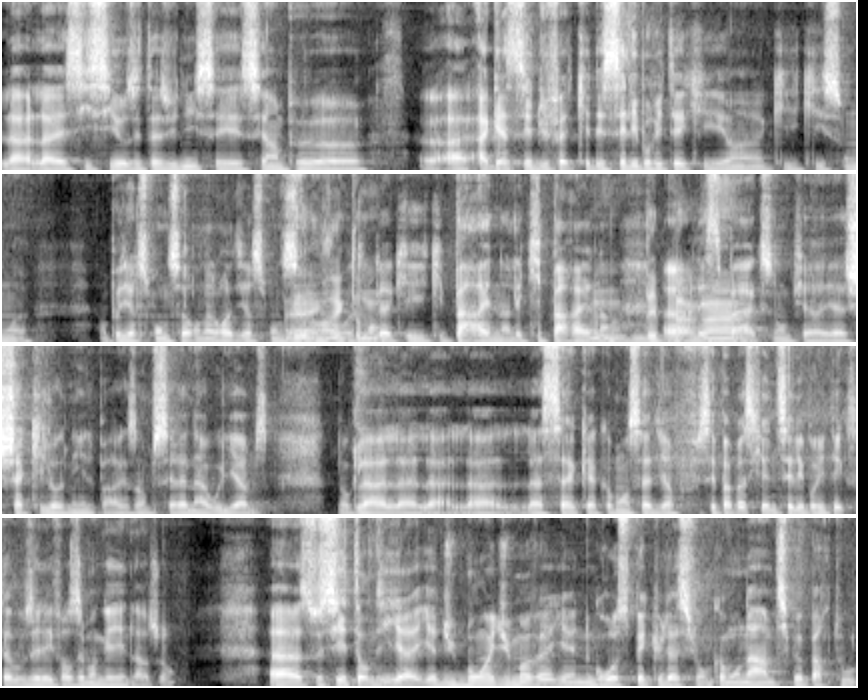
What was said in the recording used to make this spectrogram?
la, SEC aux États-Unis, c'est un peu euh, agacé du fait qu'il y ait des célébrités qui, qui, qui sont on peut dire sponsor, on a le droit de dire sponsor, hein, en tout cas qui, qui parraine, les qui parrainent mmh, euh, les SPACs. Donc il y, a, Shaquille O'Neal par exemple, Serena Williams. Donc la, la, la, la, SEC a commencé à dire c'est pas parce qu'il y a une célébrité que ça vous allez forcément gagner de l'argent. Euh, ceci étant dit, il y, a, il y, a, du bon et du mauvais. Il y a une grosse spéculation, comme on a un petit peu partout.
